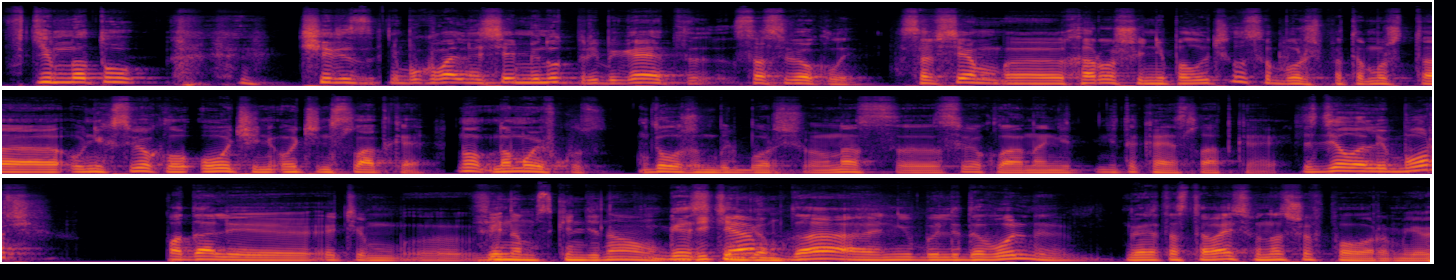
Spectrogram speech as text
в темноту, через буквально 7 минут прибегает со свеклой. Совсем э, хороший не получился борщ, потому что у них свекла очень-очень сладкая. Ну, на мой вкус, должен быть борщ. У нас э, свекла, она не, не такая сладкая. Сделали борщ, подали этим э, финам, скандинавам, гостям, викингам. да, они были довольны. Говорят, оставайся у нас шеф-поваром. Я,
